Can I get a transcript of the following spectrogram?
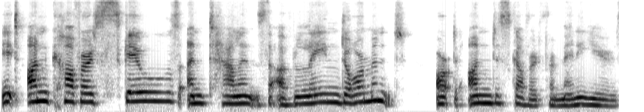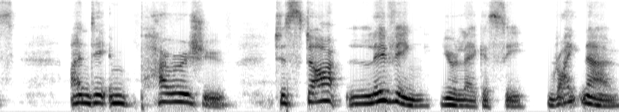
It uncovers skills and talents that have lain dormant or undiscovered for many years, and it empowers you to start living your legacy right now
